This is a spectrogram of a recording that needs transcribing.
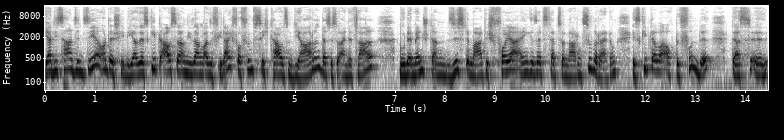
Ja, die Zahlen sind sehr unterschiedlich. Also es gibt Aussagen, die sagen, also vielleicht vor 50.000 Jahren, das ist so eine Zahl, wo der Mensch dann systematisch Feuer eingesetzt hat zur Nahrungszubereitung. Es gibt aber auch Befunde, dass äh,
